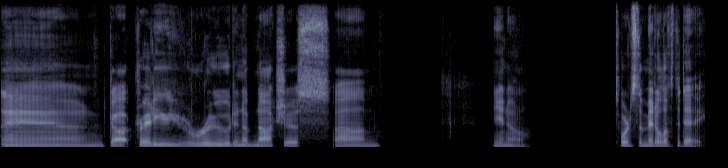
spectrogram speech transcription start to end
and got pretty rude and obnoxious. Um, you know, towards the middle of the day.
